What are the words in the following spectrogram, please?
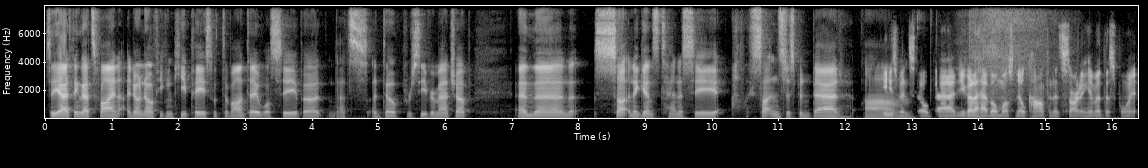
So yeah, I think that's fine. I don't know if he can keep pace with Devontae. We'll see, but that's a dope receiver matchup. And then Sutton against Tennessee. Sutton's just been bad. Um, He's been so bad. You got to have almost no confidence starting him at this point.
